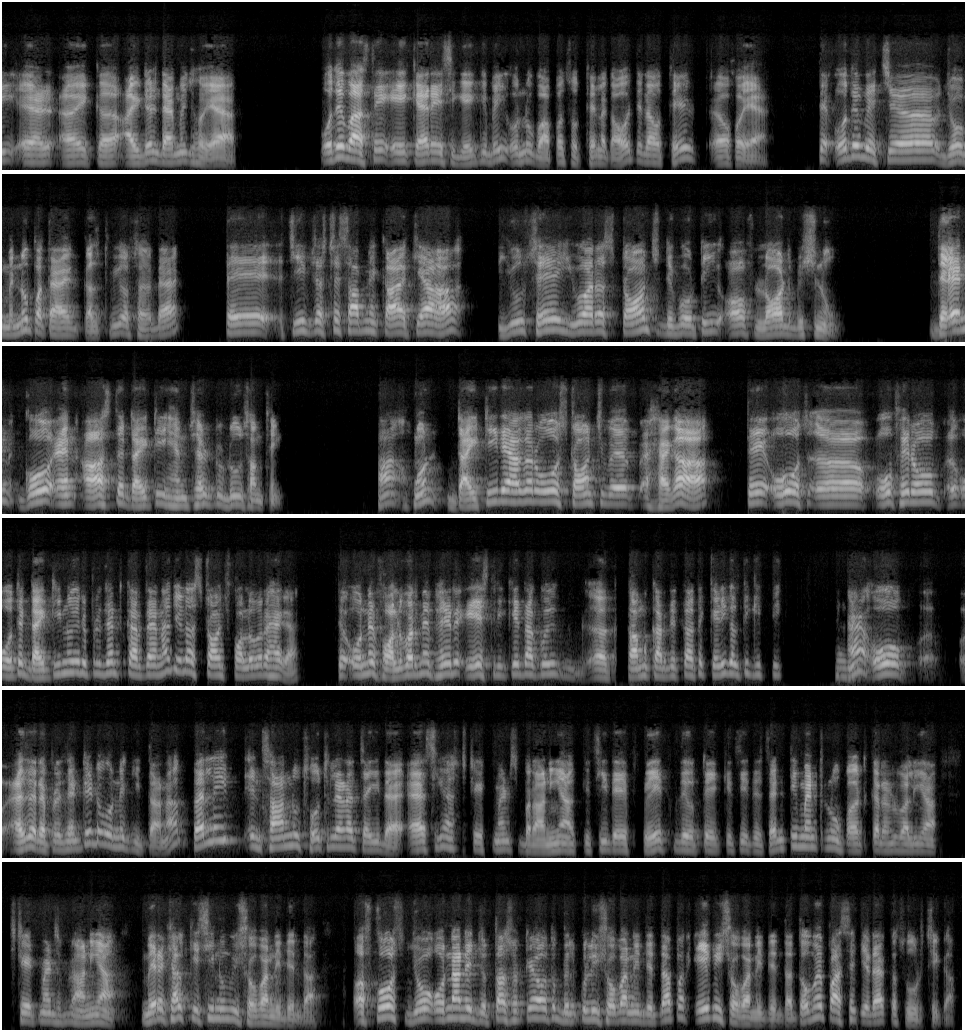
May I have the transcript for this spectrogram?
ਇੱਕ ਆਈਡਲ ਡੈਮੇਜ ਹੋਇਆ। ਉਹਦੇ ਵਾਸਤੇ ਇਹ ਕਹਿ ਰਹੇ ਸੀਗੇ ਕਿ ਭਈ ਉਹਨੂੰ ਵਾਪਸ ਉੱਥੇ ਲਗਾਓ ਜਿਹੜਾ ਉੱਥੇ ਹੋਇਆ। ਤੇ ਉਹਦੇ ਵਿੱਚ ਜੋ ਮੈਨੂੰ ਪਤਾ ਹੈ, ਗਲਤ ਵੀ ਹੋ ਸਕਦਾ ਹੈ। ਤੇ ਚੀਫ ਜਸਟਿਸ ਸਾਹਿਬ ਨੇ ਕਹਾ, ਕਿਹਾ you say you are a staunch devotee of lord Vishnu then go and ask the deity himself to do something. ਹਾਂ ਹੁਣ ਡਾਈਟੀ ਦੇ ਅਗਰ ਉਹ ਸਟੌਂਚ ਹੈਗਾ ਤੇ ਉਹ ਉਹ ਫਿਰ ਉਹ ਉਹ ਤੇ ਡਾਈਟੀ ਨੂੰ ਹੀ ਰਿਪਰੈਜ਼ੈਂਟ ਕਰਦਾ ਹੈ ਨਾ ਜਿਹੜਾ ਸਟੌਂਚ ਫਾਲੋਅਰ ਹੈਗਾ ਤੇ ਉਹਨੇ ਫਾਲੋਅਰ ਨੇ ਫਿਰ ਇਸ ਤਰੀਕੇ ਦਾ ਕੋਈ ਕੰਮ ਕਰ ਦਿੱਤਾ ਤੇ ਕਿਹੜੀ ਗਲਤੀ ਕੀਤੀ ਹੈ ਉਹ ਐਜ਼ ਅ ਰਿਪਰੈਜ਼ੈਂਟੇਟਿਵ ਉਹਨੇ ਕੀਤਾ ਨਾ ਪਹਿਲੇ ਹੀ ਇਨਸਾਨ ਨੂੰ ਸੋਚ ਲੈਣਾ ਚਾਹੀਦਾ ਹੈ ਐਸੀਆਂ ਸਟੇਟਮੈਂਟਸ ਬਣਾਉਣੀਆਂ ਕਿਸੇ ਦੇ ਫੇਥ ਦੇ ਉੱਤੇ ਕਿਸੇ ਦੇ ਸੈਂਟੀਮੈਂਟ ਨੂੰ ਹਰਟ ਕਰਨ ਵਾਲੀਆਂ ਸਟੇਟਮੈਂਟਸ ਬਣਾਉਣੀਆਂ ਮੇਰੇ ਖਿਆਲ ਕਿਸੇ ਨੂੰ ਵੀ ਸ਼ੋਭਾ ਨਹੀਂ ਦਿੰਦਾ। ਆਫ ਕੋਰਸ ਜੋ ਉਹਨਾਂ ਨੇ ਜੁੱਤਾ ਸੁੱਟਿਆ ਉਹ ਤਾਂ ਬਿਲਕੁਲ ਹੀ ਸ਼ੋਭਾ ਨਹੀਂ ਦਿੰਦਾ ਪਰ ਇਹ ਵੀ ਸ਼ੋਭਾ ਨਹੀਂ ਦਿੰਦਾ। ਦੋਵੇਂ ਪਾਸੇ ਜਿਹੜਾ ਕਸੂਰ ਸੀਗਾ।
